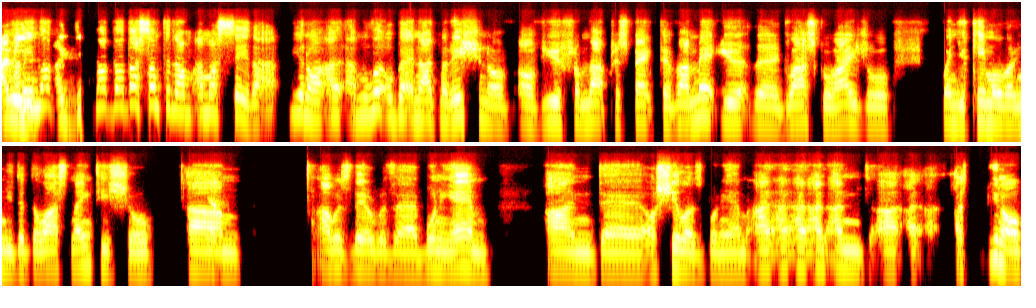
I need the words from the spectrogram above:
I mean, I, mean, that- did, That, that, that's something I'm, I must say that you know I, I'm a little bit in admiration of of you from that perspective. I met you at the Glasgow Hydro when you came over and you did the last '90s show. Yeah. Um, I was there with uh, Boney M and uh, or Sheila's Boney M, and and, I, I, I, you know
